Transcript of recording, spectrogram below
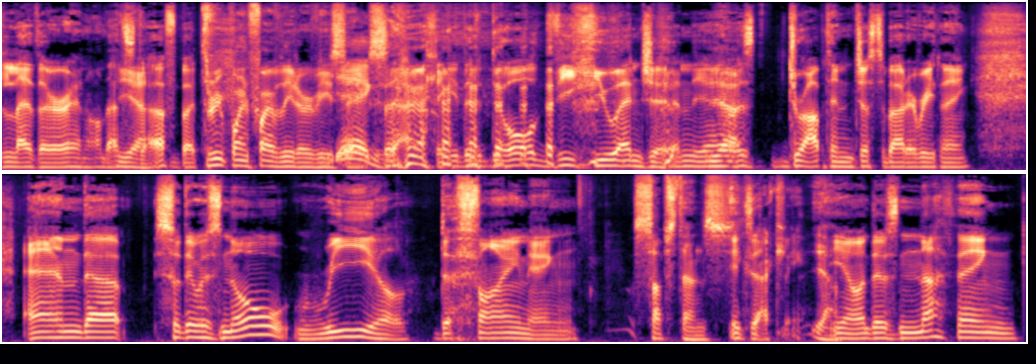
leather and all that stuff, but 3.5 liter V6. yeah, exactly. the, the old VQ engine, yeah, Yeah. was dropped in just about everything, and uh, so there was no real defining Substance. exactly. Yeah. you know, there's nothing.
